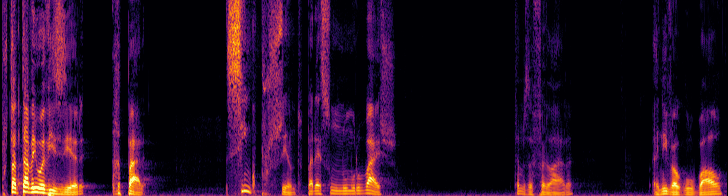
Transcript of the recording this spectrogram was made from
portanto estava eu a dizer, repare, 5% parece um número baixo. Estamos a falar, a nível global,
